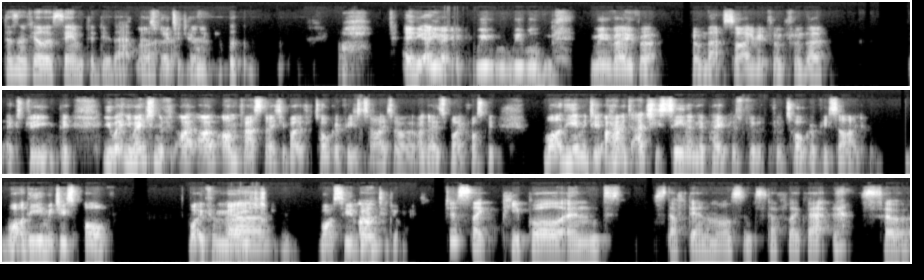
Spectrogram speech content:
doesn't feel the same to do that. Not photogenic. oh. Any, anyway, we we will move over from that side of it, from from the extreme thing. You you mentioned the, I I'm fascinated by the photography side, so I know it's microscopy. What are the images? I haven't actually seen any papers for the photography side. What are the images of? What information? Uh, What's the advantage of it? Just like people and stuffed animals and stuff like that. so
